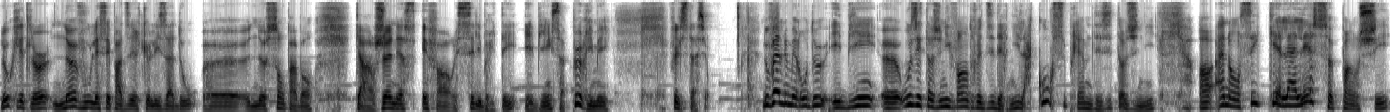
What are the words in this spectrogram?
Luke Littler, ne vous laissez pas dire que les ados euh, ne sont pas bons, car jeunesse, effort et célébrité, eh bien, ça peut rimer. Félicitations. Nouvelle numéro 2, eh bien, euh, aux États-Unis, vendredi dernier, la Cour suprême des États-Unis a annoncé qu'elle allait se pencher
